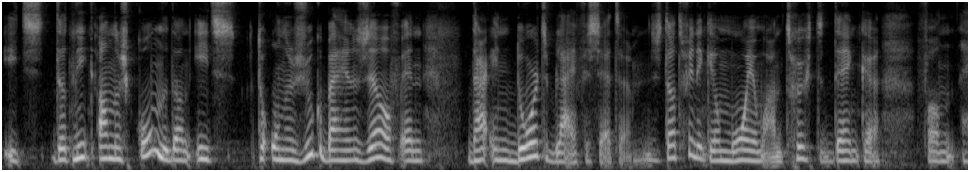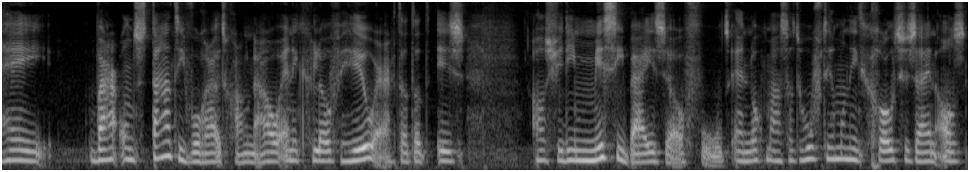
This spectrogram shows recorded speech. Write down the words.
iets dat niet anders konden dan iets te onderzoeken bij henzelf en daarin door te blijven zetten. Dus dat vind ik heel mooi om aan terug te denken van hé, hey, waar ontstaat die vooruitgang nou? En ik geloof heel erg dat dat is als je die missie bij jezelf voelt. En nogmaals, dat hoeft helemaal niet groot te zijn als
